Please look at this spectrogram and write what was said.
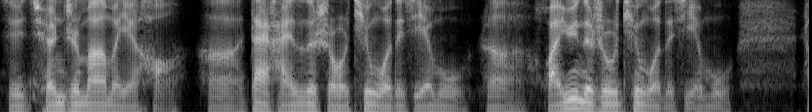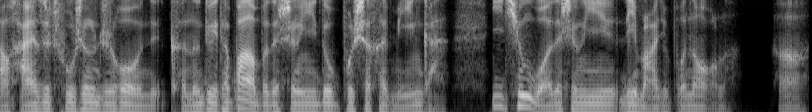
就全职妈妈也好啊，带孩子的时候听我的节目啊，怀孕的时候听我的节目，然后孩子出生之后，可能对他爸爸的声音都不是很敏感，一听我的声音，立马就不闹了啊。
